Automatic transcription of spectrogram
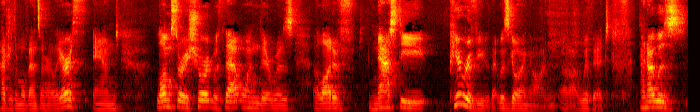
hydrothermal vents on early Earth, and long story short, with that one, there was a lot of nasty peer review that was going on uh, with it, and I was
